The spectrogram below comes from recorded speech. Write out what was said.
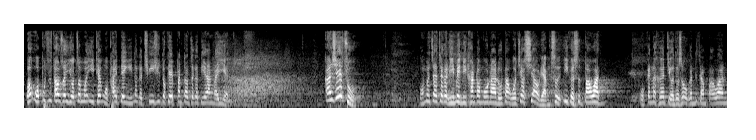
我我不知道说有这么一天我拍电影，那个情绪都可以搬到这个地方来演。感谢主，我们在这个里面，你看到莫纳鲁道，我就要笑两次，一个是八万，我跟他喝酒的时候，我跟他讲八万，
